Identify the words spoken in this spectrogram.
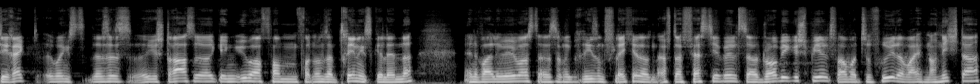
Direkt übrigens, das ist die Straße gegenüber vom von unserem Trainingsgelände in Valdebebas. Da ist so eine Riesenfläche, da sind öfter Festivals. Da hat Robbie gespielt, es war aber zu früh, da war ich noch nicht da.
